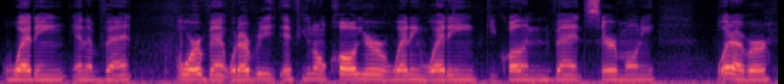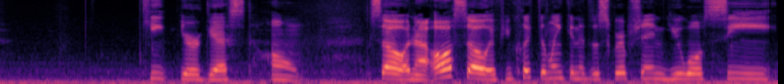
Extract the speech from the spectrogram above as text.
wedding an event or event whatever if you don't call your wedding wedding you call an event ceremony whatever keep your guest home so and I also if you click the link in the description you will see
